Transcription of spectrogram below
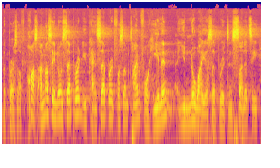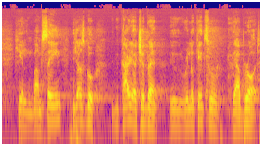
the person. Of course, I'm not saying don't separate. You can separate for some time for healing. You know why you're separating sanity, healing. But I'm saying you just go, you carry your children, you relocate to the abroad.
